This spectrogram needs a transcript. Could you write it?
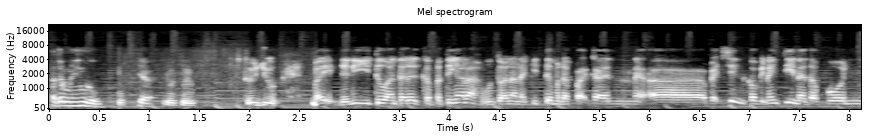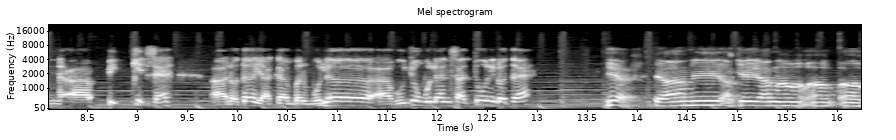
atau minggu ya yeah. Setuju. Baik, jadi itu antara kepentingan lah untuk anak-anak kita mendapatkan uh, vaksin COVID-19 ataupun uh, PIC Kids eh. Uh, doktor, yang akan bermula uh, hujung bulan 1 ni doktor eh. Ya, yang ni okey yang uh, uh,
